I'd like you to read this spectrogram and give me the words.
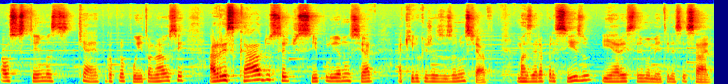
aos sistemas que a época propunha. Tornava-se arriscado ser discípulo e anunciar aquilo que Jesus anunciava. Mas era preciso e era extremamente necessário.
